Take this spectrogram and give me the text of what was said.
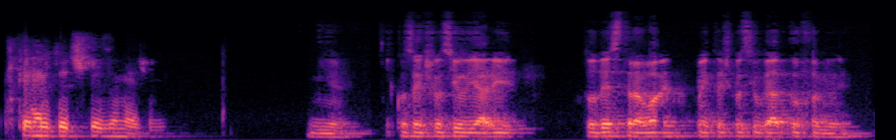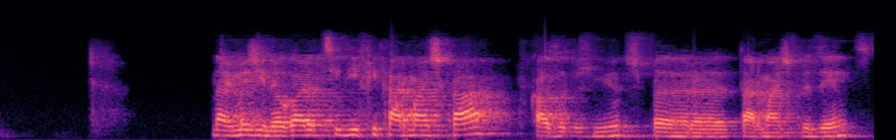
Porque é muita despesa mesmo. Yeah. E consegues conciliar todo esse trabalho? Como é que tens conciliado com a tua família? Não, imagina, eu agora decidi ficar mais cá por causa dos miúdos para estar mais presente,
